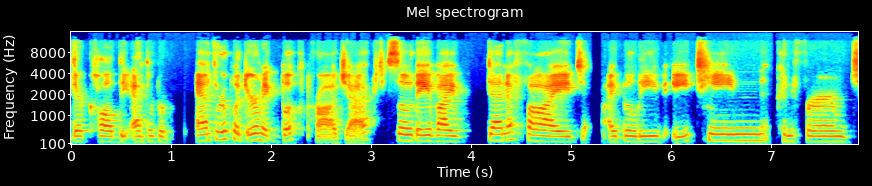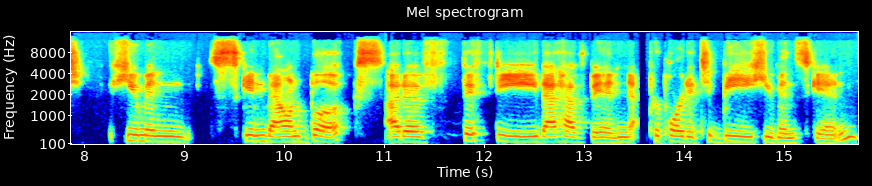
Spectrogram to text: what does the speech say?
they're called the Anthrop- Anthropodermic Book Project. So they've identified, I believe, 18 confirmed human skin bound books out of 50 that have been purported to be human skin.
